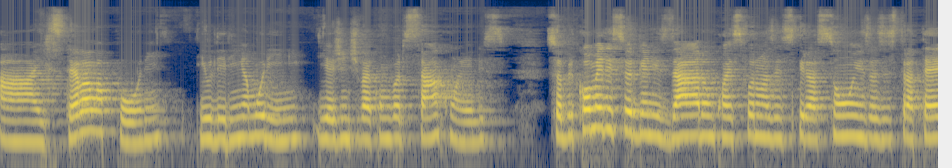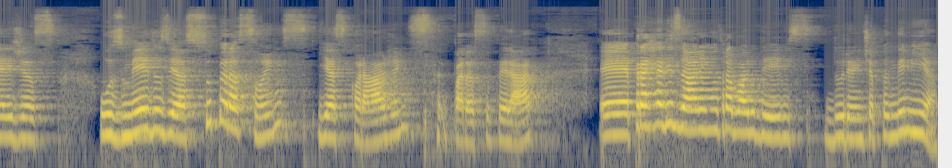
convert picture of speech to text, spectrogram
a Estela Lapone e o Lirinha Morini e a gente vai conversar com eles sobre como eles se organizaram, quais foram as inspirações, as estratégias, os medos e as superações e as coragens para superar é, para realizarem o trabalho deles durante a pandemia.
